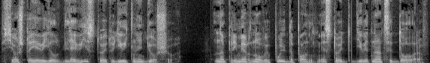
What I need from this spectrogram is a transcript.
Все, что я видел для Ви, стоит удивительно дешево например, новый пульт дополнительный стоит 19 долларов.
